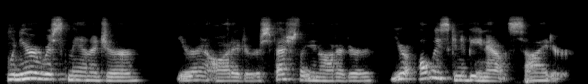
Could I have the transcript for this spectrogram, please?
when you're a risk manager, you're an auditor, especially an auditor, you're always going to be an outsider.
